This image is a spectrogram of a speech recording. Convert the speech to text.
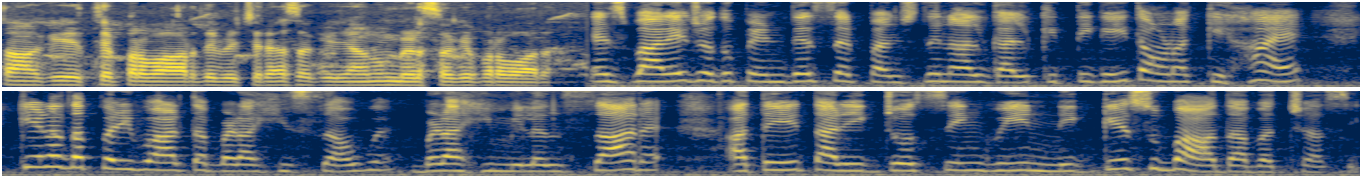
ਤਾਂ ਕਿ ਇੱਥੇ ਪਰਿਵਾਰ ਦੇ ਵਿੱਚ ਰਹਿ ਸਕੇ ਜਾਂ ਉਹਨੂੰ ਮਿਲ ਸਕੇ ਪਰਿਵਾਰ। ਇਸ ਬਾਰੇ ਜਦੋਂ ਪਿੰਡ ਦੇ ਸਰਪੰਚ ਦੇ ਨਾਲ ਗੱਲ ਕੀਤੀ ਗਈ ਤਾਂ ਉਹਨਾਂ ਕਿਹਾ ਹੈ ਕਿ ਇਹਨਾਂ ਦਾ ਪਰਿਵਾਰ ਤਾਂ ਬੜਾ ਹੀ ਸਾਊ ਹੈ, ਬੜਾ ਹੀ ਮਿਲਨਸਾਰ ਹੈ ਅਤੇ ਤਾਰੀਕਜੋਤ ਸਿੰਘ ਵੀ ਨਿੱਗੇ ਸੁਭਾਅ ਦਾ ਬੱਚਾ ਸੀ।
